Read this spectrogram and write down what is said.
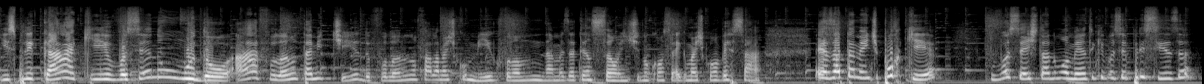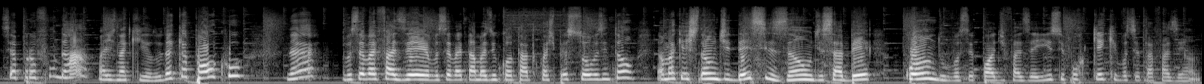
explicar que você não mudou. Ah, fulano tá metido, fulano não fala mais comigo, fulano não dá mais atenção, a gente não consegue mais conversar. É exatamente porque você está no momento que você precisa se aprofundar mais naquilo. Daqui a pouco, né? você vai fazer, você vai estar mais em contato com as pessoas. Então, é uma questão de decisão, de saber quando você pode fazer isso e por que, que você está fazendo.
